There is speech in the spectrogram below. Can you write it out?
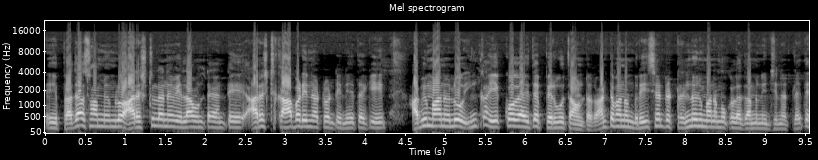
ఈ ప్రజాస్వామ్యంలో అరెస్టులు అనేవి ఎలా ఉంటాయంటే అరెస్ట్ కాబడినటువంటి నేతకి అభిమానులు ఇంకా ఎక్కువగా అయితే పెరుగుతూ ఉంటారు. అంటే మనం రీసెంట్ ట్రెండ్ని మనం ఒకవేళ గమనించినట్లయితే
